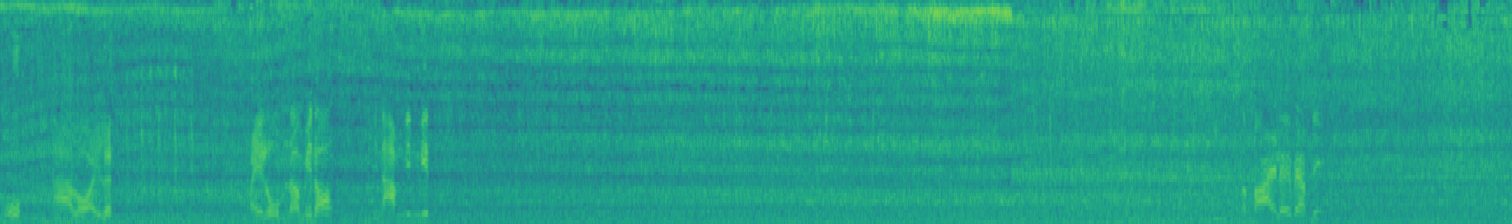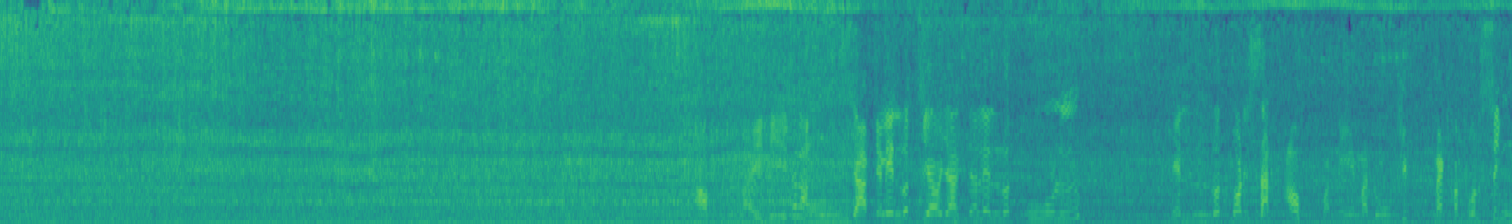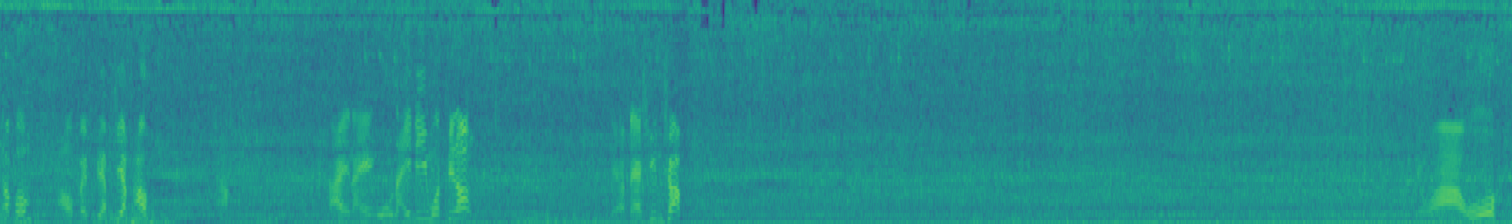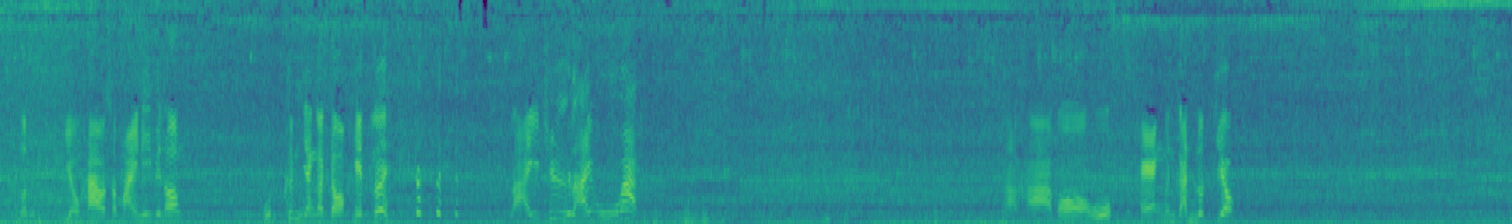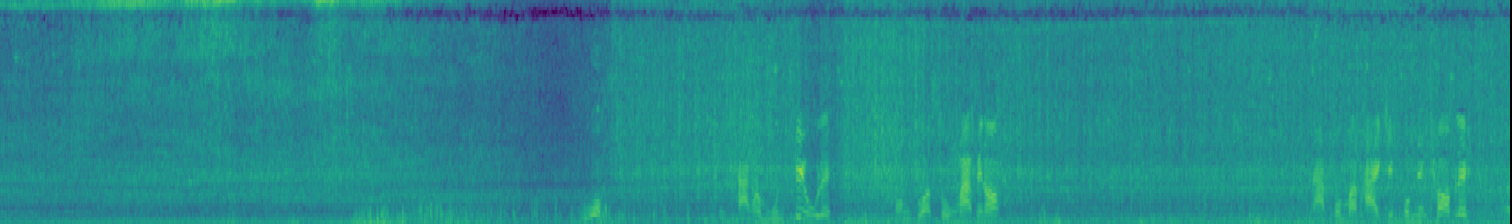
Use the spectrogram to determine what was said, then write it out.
โอ้หาลอยเลย ไม่ ลมนะพี่น้อง มีน้ำนิดๆสบายเลยแบบนี้ เอาไหลที่กำลังอยากจะเล่นรถเกียว อยากจะเล่นรถอูหรือ เล่นรถบริษัท เอาวันนี้มาดูคลิปแม็กคอนโทรลซิ่งครับผม เอาไปเปรียบเทียบเอา ใช่ไหนอูไหนดีหมดพี่น้องเดี๋ยวแต่ชื่นชอบเดี๋ยวว่าโอ้รถเกี่ยวข้าวสมัยนี้พี่น้องพุดขึ้นยังกับดอกเห็ดเลย หลายชื่อหลายอูมาก ราคาก็โอ้แพงเหมือนกันรถเกี่ยว ช้างมาหมุนปิ้วเลยของตัวสูงมากพี่น้องนาดผมมาถ่ายคลิปผมยังชอบเลย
